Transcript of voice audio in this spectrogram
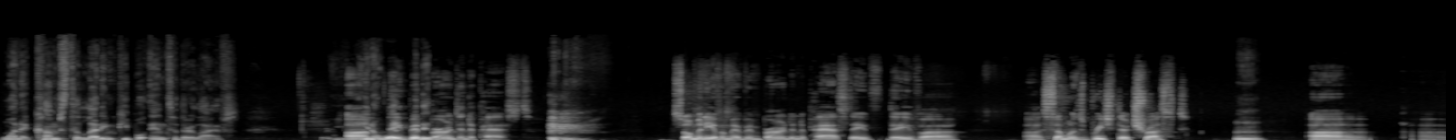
when it comes to letting people into their lives? You, um, you know, what, they've been burned in the past. so many of them have been burned in the past. They've they've uh, uh, someone's breached their trust. Mm. Uh, uh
